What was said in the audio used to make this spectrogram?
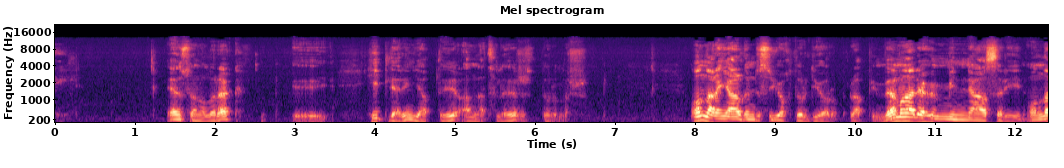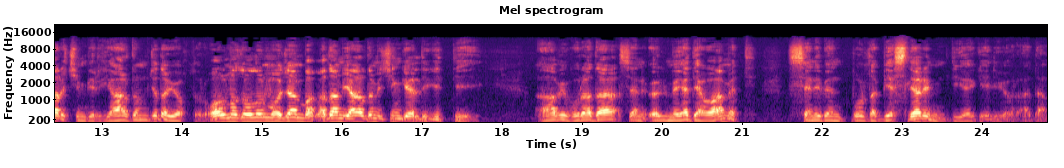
değil. En son olarak e, Hitler'in yaptığı anlatılır, durulur. Onların yardımcısı yoktur diyor Rabbim. Ve ma lehum min nasirin. Onlar için bir yardımcı da yoktur. Olmaz olur mu hocam? Bak adam yardım için geldi gitti. Abi burada sen ölmeye devam et. Seni ben burada beslerim diye geliyor adam.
